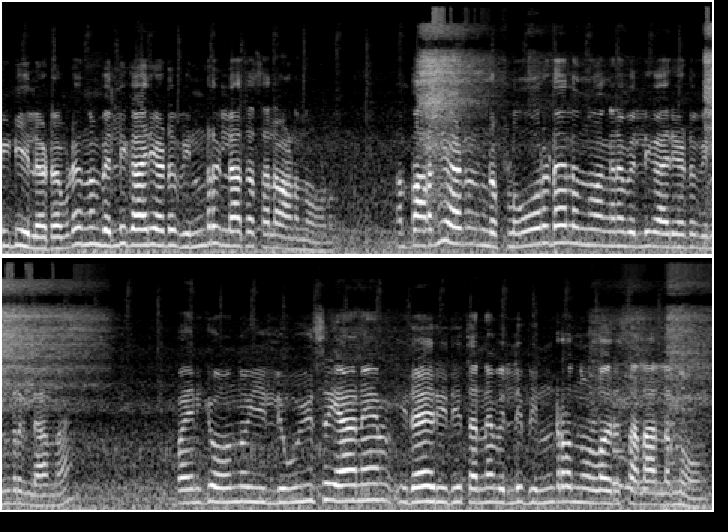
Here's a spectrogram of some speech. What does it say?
ഐഡിയ ഇല്ല കേട്ടോ. ഇവിടെ ഒന്നും വലിയ കാര്യമായിട്ട് വിന്റർ ഇല്ലാത്ത സ്ഥലമാണെന്ന് തോന്നുന്നു. ഞാൻ പറഞ്ഞു കേട്ടിട്ടുണ്ട് ഫ്ലോറിഡയിലൊന്നും അങ്ങനെ വലിയ കാര്യമായിട്ട് വിന്റർ ഇല്ലാന്ന്. അപ്പോൾ എനിക്ക് തോന്നുന്നു ഈ ലൂയിസ് ലൂയിസിയാനയും ഇതേ രീതിയിൽ തന്നെ വലിയ വിന്റർ എന്നുള്ള ഒരു സ്ഥലമല്ലെന്ന് തോന്നുന്നു.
